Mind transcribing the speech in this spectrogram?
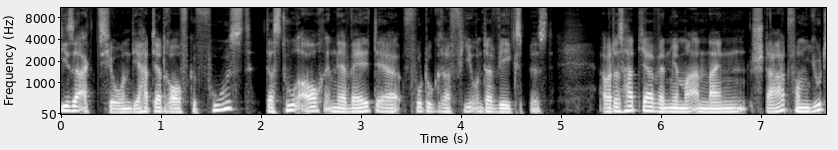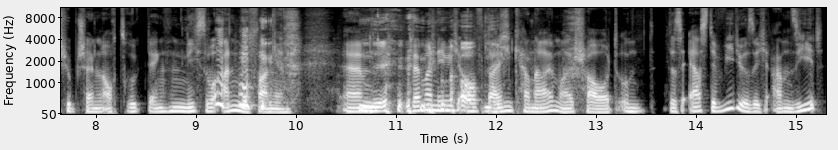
diese Aktion, die hat ja drauf gefußt, dass du auch in der Welt der Fotografie unterwegs bist. Aber das hat ja, wenn wir mal an deinen Start vom YouTube-Channel auch zurückdenken, nicht so angefangen. ähm, nee, wenn man nämlich auf deinen nicht. Kanal mal schaut und das erste Video sich ansieht,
